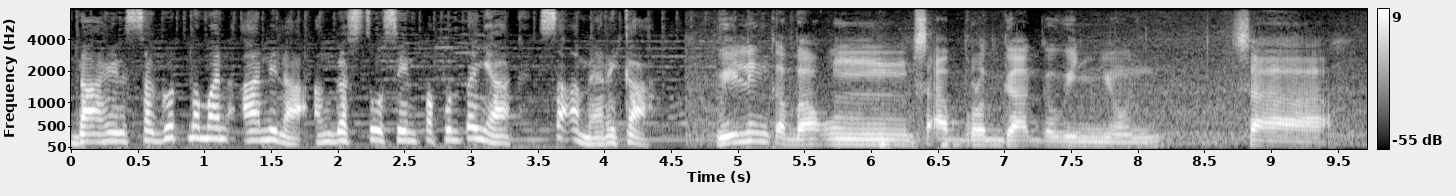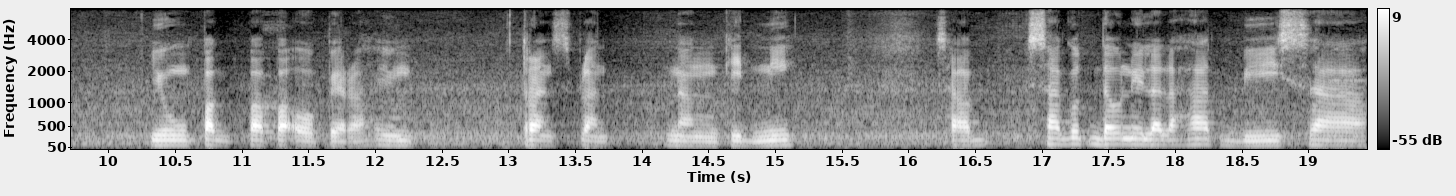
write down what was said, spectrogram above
dahil sagot naman anila ang gastusin papunta niya sa Amerika. Willing ka ba kung sa abroad gagawin yun sa yung pagpapa-opera, yung transplant ng kidney? Sab sagot daw nila lahat, visa,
